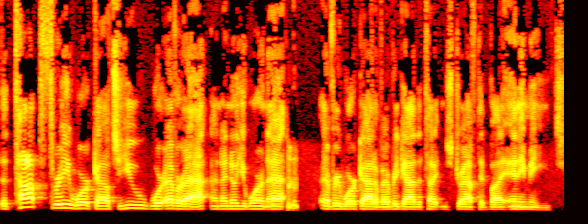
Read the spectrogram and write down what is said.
the top three workouts you were ever at, and I know you weren't at every workout of every guy the Titans drafted by any means,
